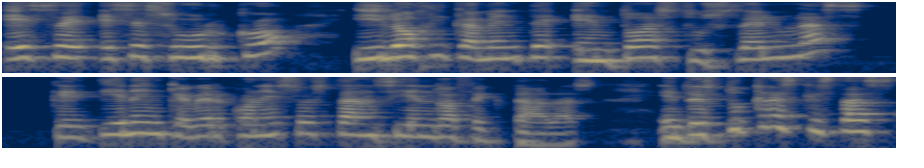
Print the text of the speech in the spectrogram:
ese, ese surco y lógicamente en todas tus células que tienen que ver con eso están siendo afectadas. Entonces, tú crees que estás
